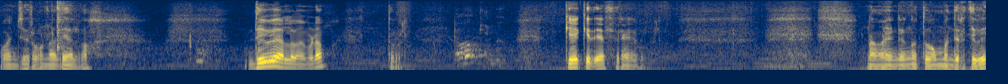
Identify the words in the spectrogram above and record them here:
ಒನ್ ಜೀರೋ ಒನ್ ಅದೇ ಅಲ್ವಾ? ದಿವ್ಯ ಅಲ್ವಾ ಮೇಡಮ್? ತಗೊಳ್ಳಿ. ಕೇಕ್ ಇದೆ ಸರಿಯಾಗಿ ನಾವು ಹೆಂಗೆಂಗೋ ತೊಗೊಂಬಂದಿರ್ತೀವಿ.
